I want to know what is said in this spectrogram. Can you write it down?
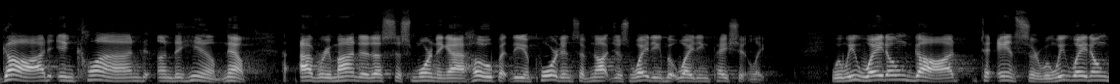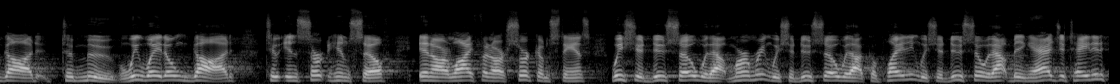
God inclined unto him. Now, I've reminded us this morning, I hope, at the importance of not just waiting, but waiting patiently. When we wait on God to answer, when we wait on God to move, when we wait on God to insert Himself in our life and our circumstance, we should do so without murmuring. We should do so without complaining. We should do so without being agitated.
